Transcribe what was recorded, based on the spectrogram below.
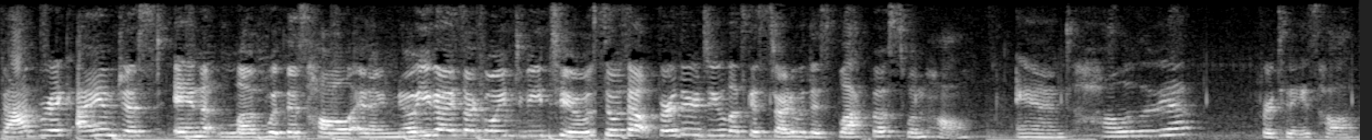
fabric, I am just in love with this haul and I know you guys are going to be too. So without further ado, let's get started with this Blackbough swim haul. And hallelujah for today's haul.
